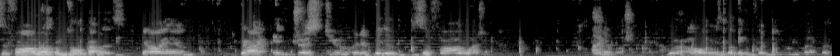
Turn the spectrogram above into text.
Zafar welcomes all comers. Can I, um, can I interest you in a bit of Zafar worship? I don't worship We're always looking for new members.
